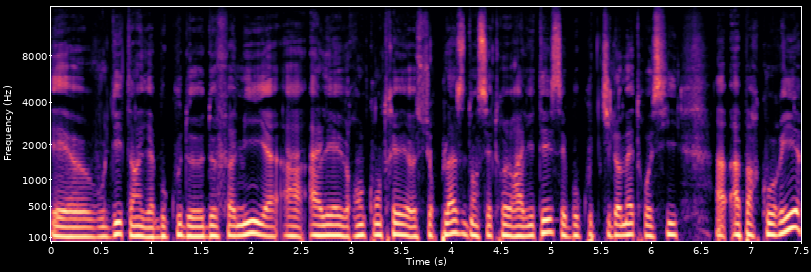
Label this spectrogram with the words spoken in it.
et euh, vous le dites, hein, il y a beaucoup de, familles à, aller rencontrer euh, sur place dans cette ruralité. C'est beaucoup de kilomètres aussi à, parcourir.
